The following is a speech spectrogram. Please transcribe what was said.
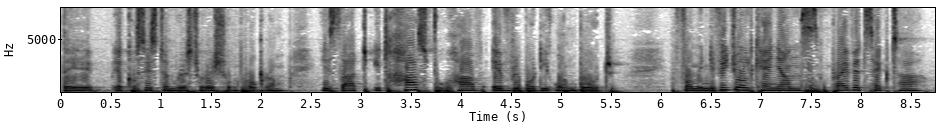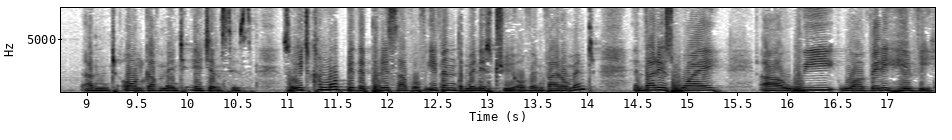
the ecosystem restoration program is that it has to have everybody on board, from individual Kenyans, private sector, and all government agencies. So it cannot be the preserve of even the Ministry of Environment, and that is why uh, we were very heavy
